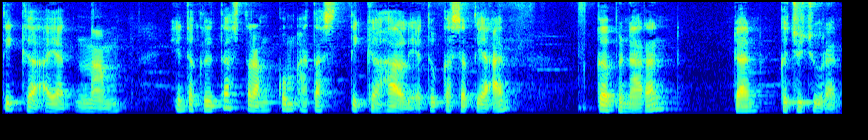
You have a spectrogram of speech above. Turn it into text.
3 ayat 6 Integritas terangkum atas tiga hal yaitu kesetiaan, kebenaran, dan kejujuran.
